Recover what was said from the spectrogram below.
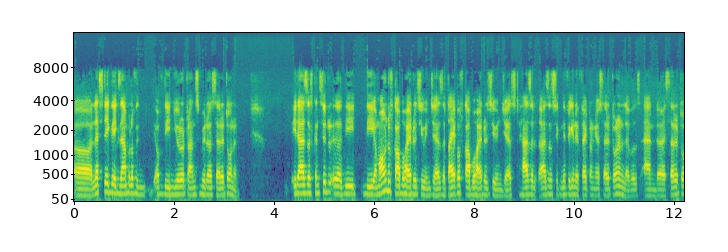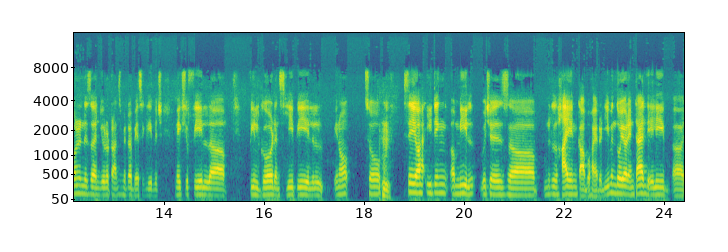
Uh, let's take the example of, of the neurotransmitter serotonin. It has a consider uh, the the amount of carbohydrates you ingest, the type of carbohydrates you ingest has a has a significant effect on your serotonin levels. And uh, serotonin is a neurotransmitter basically which makes you feel uh, feel good and sleepy, a little you know. So hmm say you're eating a meal which is a uh, little high in carbohydrate, even though your entire daily uh,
